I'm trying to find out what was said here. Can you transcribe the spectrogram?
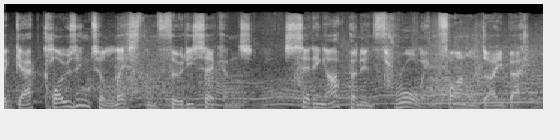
the gap closing to less than 30 seconds, setting up an enthralling final day battle.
